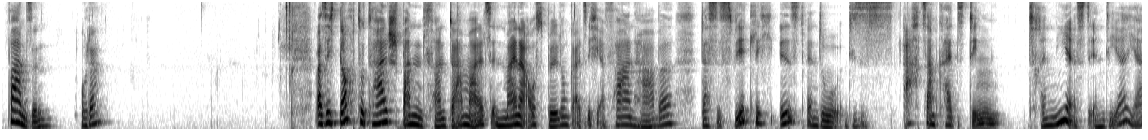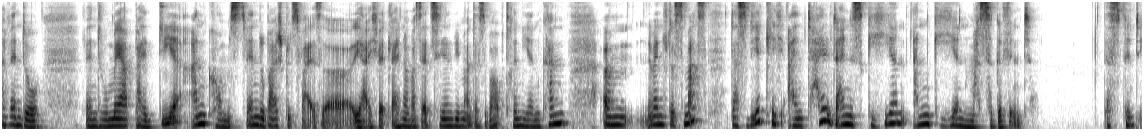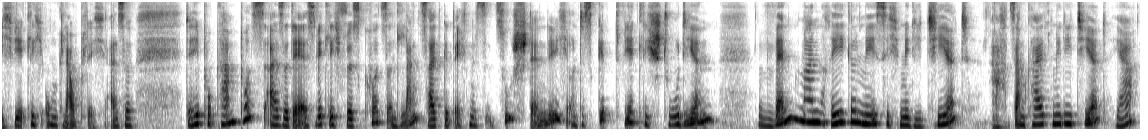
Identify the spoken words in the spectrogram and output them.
Wahnsinn, oder? Was ich noch total spannend fand damals in meiner Ausbildung, als ich erfahren habe, dass es wirklich ist, wenn du dieses Achtsamkeitsding trainierst in dir, ja, wenn du wenn du mehr bei dir ankommst, wenn du beispielsweise, ja, ich werde gleich noch was erzählen, wie man das überhaupt trainieren kann, ähm, wenn du das machst, dass wirklich ein Teil deines Gehirn an Gehirnmasse gewinnt. Das finde ich wirklich unglaublich. Also der Hippocampus, also der ist wirklich fürs Kurz- und Langzeitgedächtnis zuständig und es gibt wirklich Studien, wenn man regelmäßig meditiert, Achtsamkeit meditiert, ja,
